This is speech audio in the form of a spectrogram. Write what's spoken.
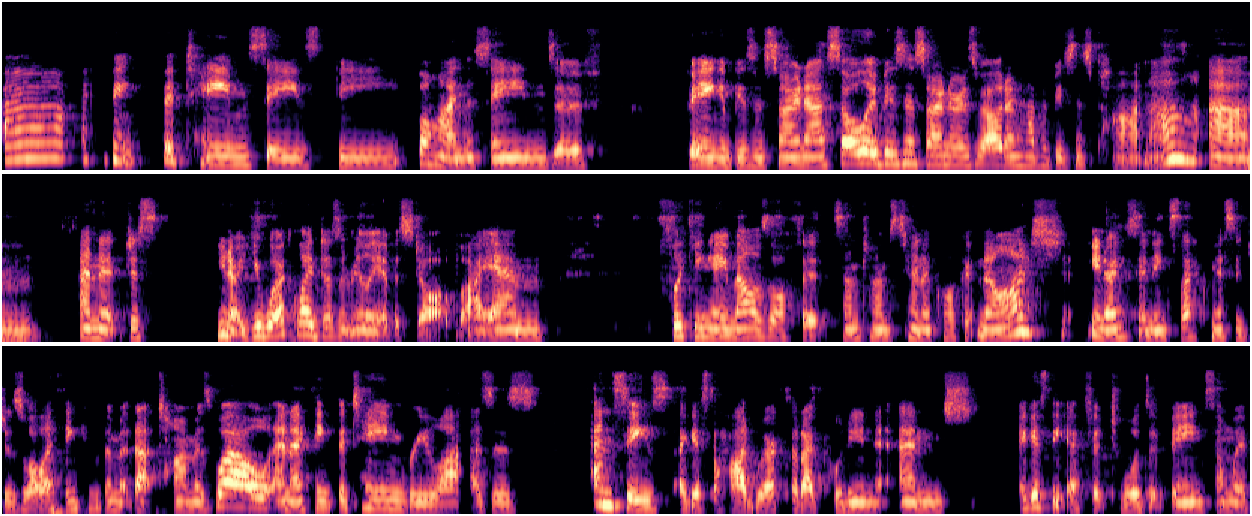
Uh, I think the team sees the behind the scenes of being a business owner, solo business owner as well. I don't have a business partner. Um, mm-hmm. And it just, you know, your workload doesn't really ever stop. I am flicking emails off at sometimes 10 o'clock at night, you know, sending Slack messages while I think of them at that time as well. And I think the team realizes and sees, I guess, the hard work that I put in and I guess the effort towards it being somewhere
